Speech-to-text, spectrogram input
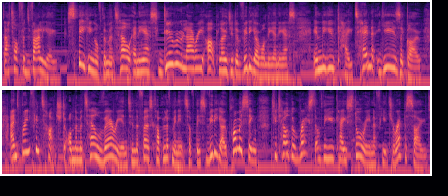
that offered value. Speaking of the Mattel NES, Guru Larry uploaded a video on the NES in the UK 10 years ago and briefly touched on the Mattel variant in the first couple of minutes of this video, promising to tell the rest of the UK story in a future episode.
